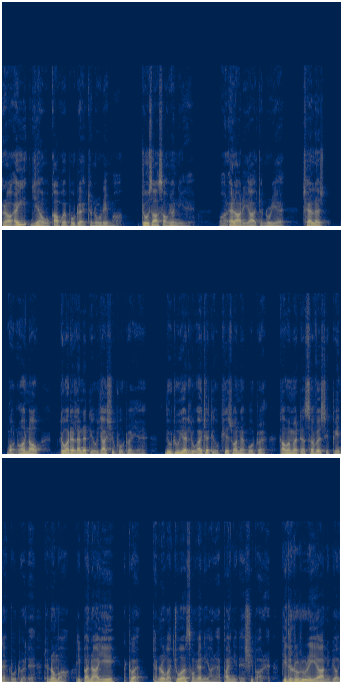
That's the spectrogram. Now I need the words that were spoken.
အဲ့တော့အဲ့ဒီရန်ကိုကာကွယ်ဖို့အတွက်ကျွန်တော်တို့တွေမှာစူးစမ်းဆောင်ရွက်နေတယ်ဟောအဲ့ဒါတွေကကျွန်တော်တို့ရဲ့ challenge ပေါ့နော်နောက်လိုအပ်တဲ့လက်နက်တွေကိုရရှိဖို့အတွက်ရယ်လူထုရဲ့လိုအပ်ချက်တွေကိုဖြည့်စွမ်းနိုင်ဖို့အတွက် governmental service တွေပေးနိုင်ဖို့အတွက်လည်းကျွန်တော်တို့မှာဒီဘဏ္ဍာရေးအတွက်ကျွန်တော်တို့မှာကြိုးပမ်းဆောင်ရွက်နေရတဲ့အပိုင်းတွေလည်းရှိပါတယ်ပြည်သူလူထုတွေကနေပြီးတော့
